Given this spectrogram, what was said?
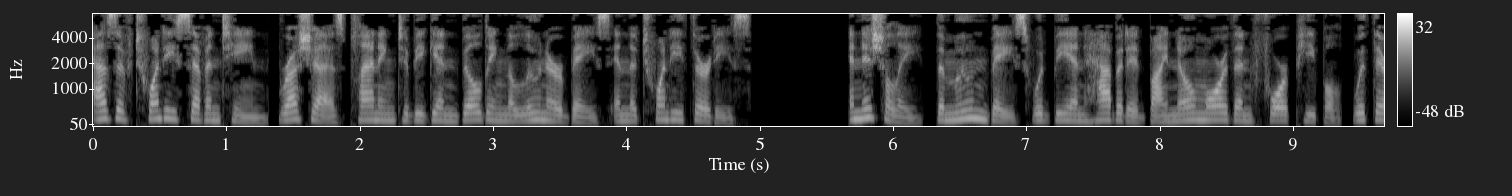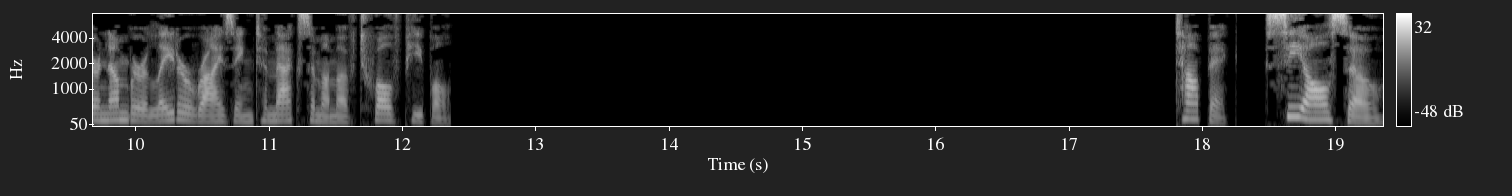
As of 2017, Russia is planning to begin building the lunar base in the 2030s. Initially, the Moon base would be inhabited by no more than four people, with their number later rising to maximum of 12 people. See also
